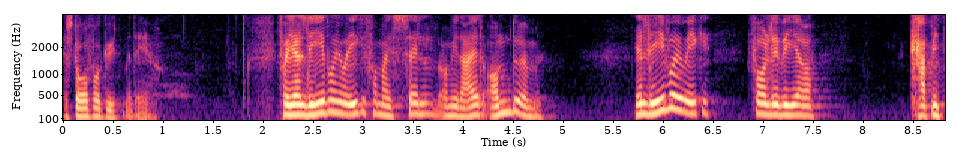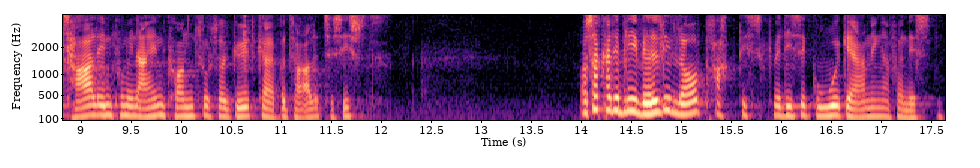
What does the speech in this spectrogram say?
jeg står for Gud med det her. For jeg lever jo ikke for mig selv og mit eget omdømme. Jeg lever jo ikke for at levere kapital ind på min egen konto, så Gud kan betale til sidst. Og så kan det blive vældig lovpraktisk med disse gode gerninger for næsten,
